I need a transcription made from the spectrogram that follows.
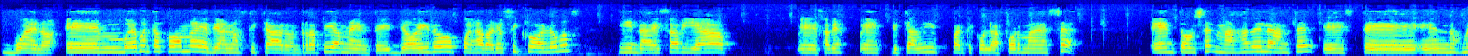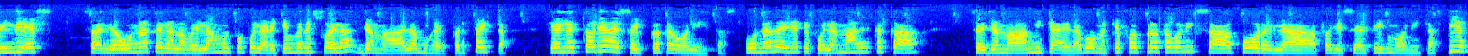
Bueno, em, voy a contar cómo me diagnosticaron rápidamente. Yo he ido pues a varios psicólogos y nadie sabía, eh, sabía explicar mi particular forma de ser. Entonces, más adelante, este, en 2010, salió una telenovela muy popular aquí en Venezuela llamada La Mujer Perfecta, que es la historia de seis protagonistas. Una de ellas, que fue la más destacada, se llamaba Micaela Gómez, que fue protagonizada por la fallecida actriz Mónica Spies,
